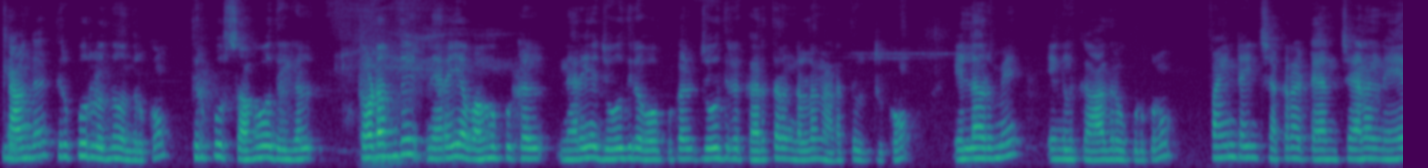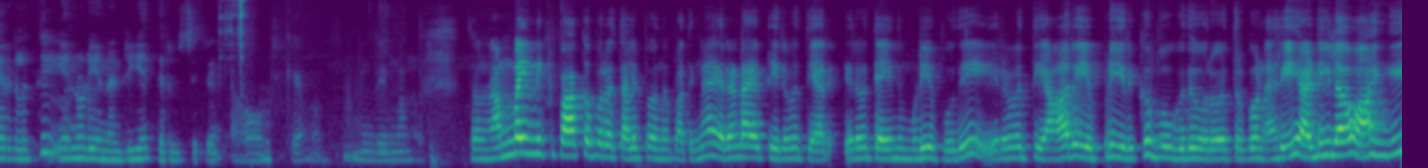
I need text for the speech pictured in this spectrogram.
நாங்கள் திருப்பூர்லேருந்து வந்திருக்கோம். திருப்பூர் சகோதரிகள் தொடர்ந்து நிறைய வகுப்புகள் நிறைய ஜோதிட வகுப்புகள் ஜோதிட கருத்தரங்கள்லாம் இருக்கோம். எல்லாருமே எங்களுக்கு ஆதரவு கொடுக்கணும். ஃபைன் டைன் சக்கரா டேன் சேனல் நேயர்களுக்கு என்னுடைய நன்றியை தெரிவிச்சுக்கிறேன். ஓகே மேம் நன்றி மேம் ஸோ நம்ம இன்னைக்கு பார்க்க போகிற தலைப்பு வந்து பார்த்தீங்கன்னா இரண்டாயிரத்தி இருபத்தி ஆறு இருபத்தி ஐந்து முடிய போகுது. இருபத்தி ஆறு எப்படி இருக்க போகுது? ஒரு ஒருத்தருக்கும் நிறைய அடியெலாம் வாங்கி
